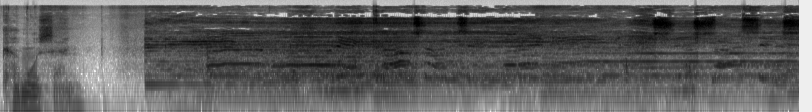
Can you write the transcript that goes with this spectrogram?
渴慕神。阿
